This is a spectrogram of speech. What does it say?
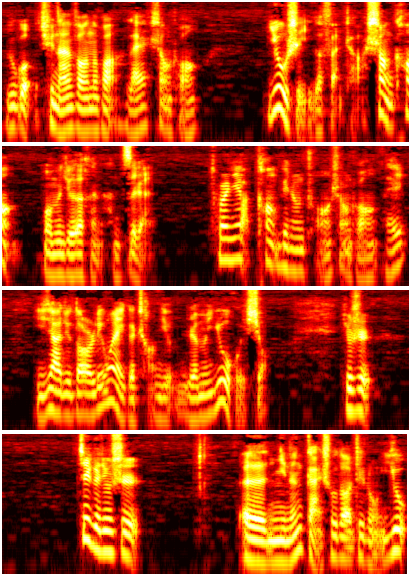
如果去南方的话，来上床，又是一个反差，上炕我们觉得很很自然，突然间把炕变成床上床，哎，一下就到了另外一个场景，人们又会笑，就是这个就是，呃，你能感受到这种又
